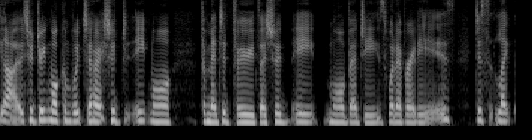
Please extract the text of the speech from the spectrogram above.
uh, I should drink more kombucha, I should eat more fermented foods, I should eat more veggies, whatever it is, just like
